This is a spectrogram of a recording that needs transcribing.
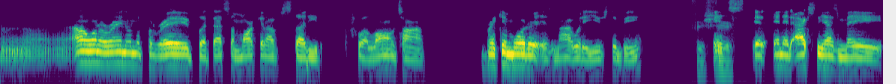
uh, I don't want to rain on the parade, but that's a market I've studied for a long time. Brick and mortar is not what it used to be. For sure. It's it, and it actually has made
